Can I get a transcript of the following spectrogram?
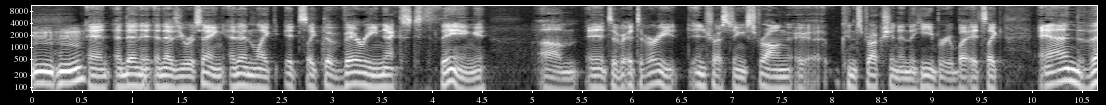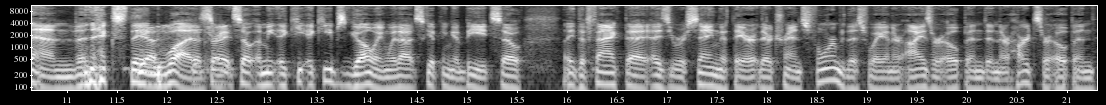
mm-hmm. and and then and as you were saying, and then like it's like the very next thing um, and it's a it's a very interesting, strong uh, construction in the Hebrew. But it's like, and then the next thing was that's right. So I mean, it, it keeps going without skipping a beat. So like the fact that, as you were saying, that they are they're transformed this way, and their eyes are opened, and their hearts are opened,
